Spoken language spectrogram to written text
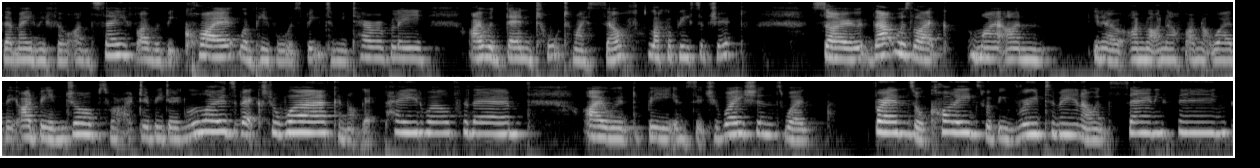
that made me feel unsafe. I would be quiet when people would speak to me terribly. I would then talk to myself like a piece of shit. So that was like my un you know, I'm not enough, I'm not worthy. I'd be in jobs where I'd be doing loads of extra work and not get paid well for them. I would be in situations where friends or colleagues would be rude to me and I wouldn't say anything.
